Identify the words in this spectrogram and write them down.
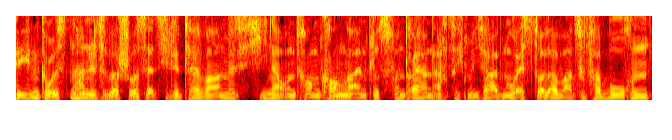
Den größten Handelsüberschuss erzielte Taiwan mit China und Hongkong. Ein Plus von 83 Milliarden US-Dollar war zu verbuchen.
